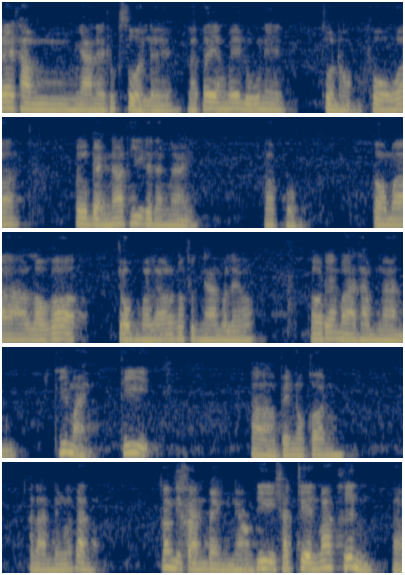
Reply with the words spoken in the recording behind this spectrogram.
ได้ทำงานในทุกส่วนเลย แล้วก็ยังไม่รู้ในส่วนของโฟร์ว่า เออแบ่งหน้าที่กันยังไง ครับผม ต่อมาเราก็จบมาแล้วแล้วก็ฝึกงานมาแล้ว เราได้มาทำงานที่ใหม่ที่ อ่า เป็นองค์กรขนาดหนึ่งแล้วกัน ก็มีครักาบ รแบ่งงานที่ชัดเจนมากขึ้น อ่า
